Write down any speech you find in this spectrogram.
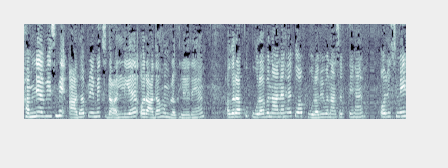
हमने अभी इसमें आधा प्रेमिक्स डाल लिया है और आधा हम रख ले रहे हैं। अगर आपको पूरा बनाना है तो आप पूरा भी बना सकते हैं। और इसमें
